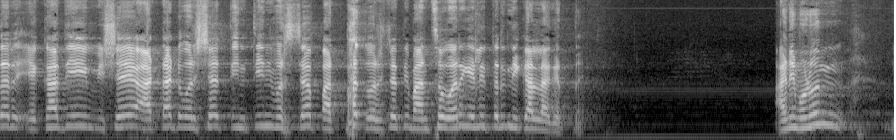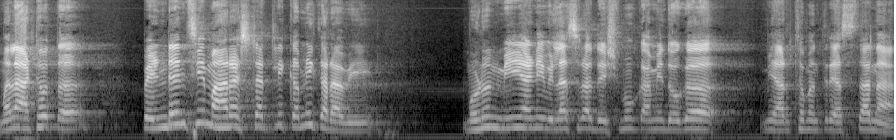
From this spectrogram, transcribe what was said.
तर एखादी विषय आठ आठ वर्ष तीन तीन वर्ष पाच पाच वर्ष ती माणसं वर गेली तरी निकाल लागत नाही. आणि म्हणून मला आठवतं पेंडन्सी महाराष्ट्रातली कमी करावी म्हणून मी आणि विलासराव देशमुख आम्ही दोघं मी अर्थमंत्री असताना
